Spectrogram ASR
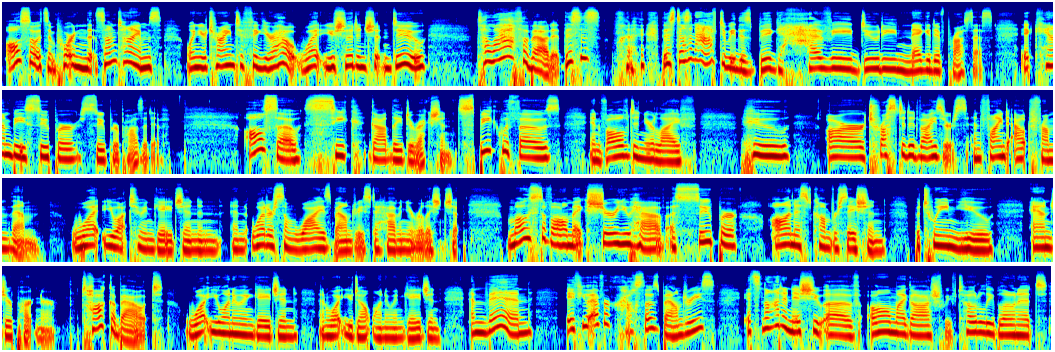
Also, it's important that sometimes when you're trying to figure out what you should and shouldn't do, to laugh about it. This is this doesn't have to be this big heavy duty negative process. It can be super super positive. Also, seek godly direction. Speak with those involved in your life who are trusted advisors and find out from them what you ought to engage in and, and what are some wise boundaries to have in your relationship. Most of all, make sure you have a super honest conversation between you and your partner. Talk about what you want to engage in and what you don't want to engage in. And then if you ever cross those boundaries, it's not an issue of, oh my gosh, we've totally blown it.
